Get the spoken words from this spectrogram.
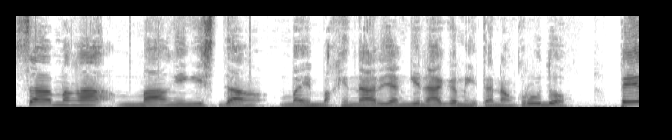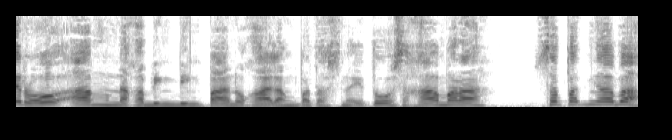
sa mga mangingisdang may makinaryang ginagamitan ng krudo. Pero ang nakabingbing panukalang batas na ito sa Kamara, sapat nga ba?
